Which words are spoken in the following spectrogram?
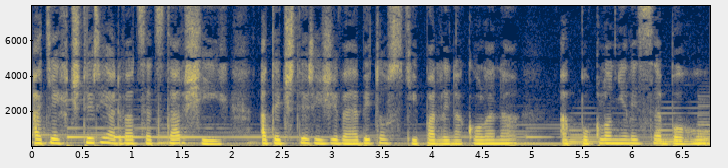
A těch 24 starších a ty čtyři živé bytosti padly na kolena a poklonili se Bohu,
